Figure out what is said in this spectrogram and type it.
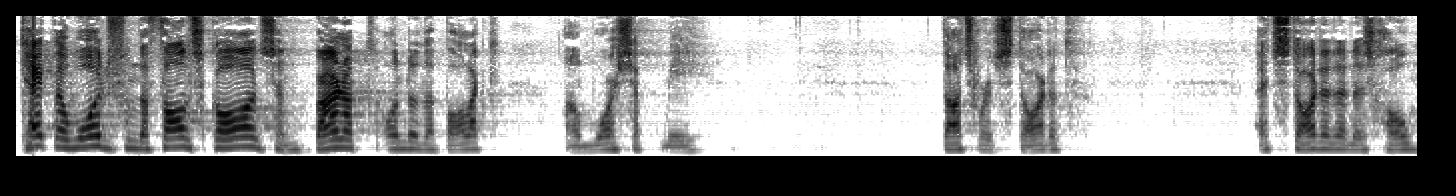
Take the wood from the false gods and burn it under the bullock and worship me. That's where it started. It started in his home.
